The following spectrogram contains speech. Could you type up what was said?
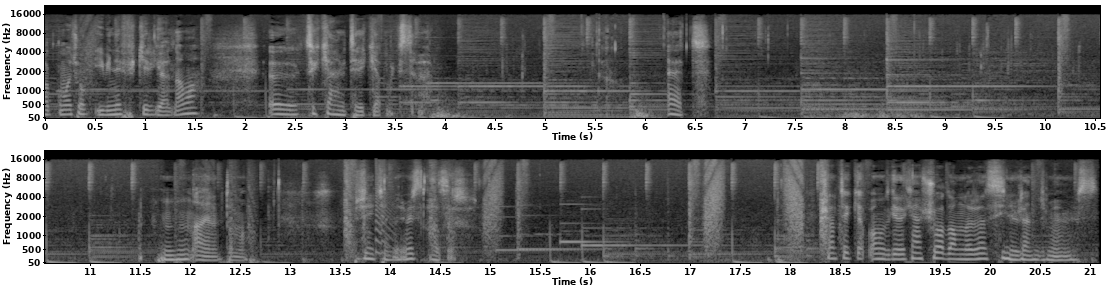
Aklıma çok ibine fikir geldi ama e, kendimi terik yapmak istemiyorum. Evet. Hı hı, aynen tamam. Bütün itemlerimiz hazır. An tek yapmamız gereken şu adamları sinirlendirmemiz.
